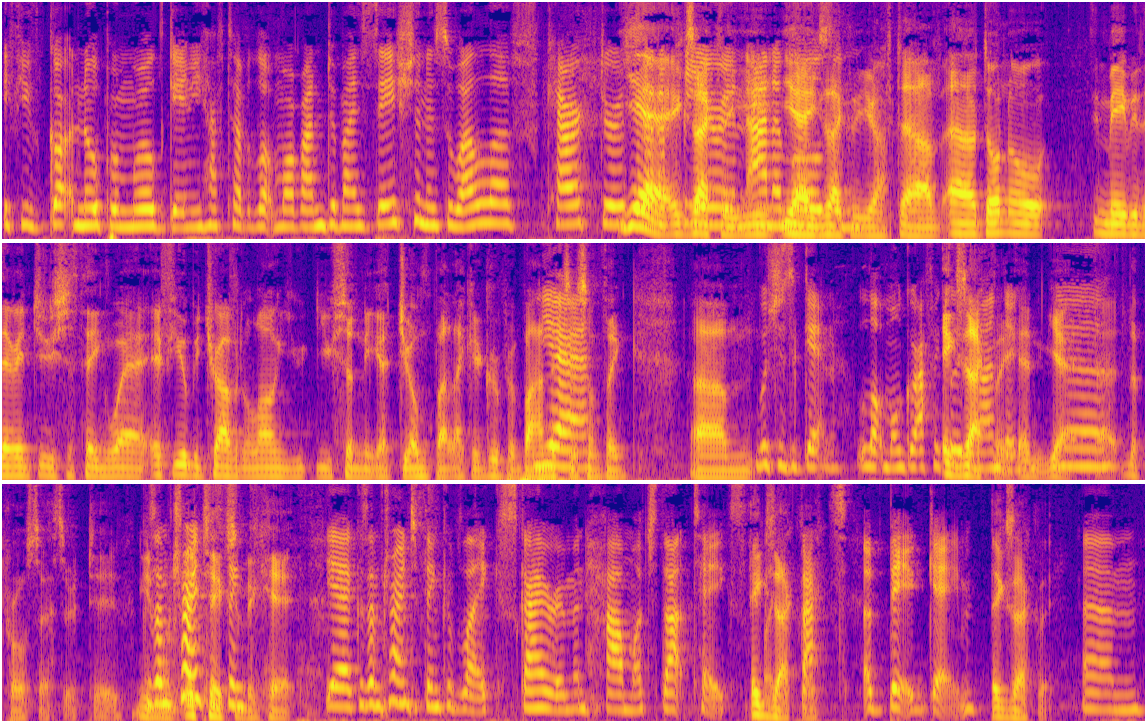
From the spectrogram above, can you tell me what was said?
if you've got an open world game, you have to have a lot more randomization as well of characters. yeah, exactly. And You- animals yeah, exactly. and- You have to have. I don't know. Maybe they introduce a thing where if you'll be traveling along, you, you suddenly get jumped by like a group of bandits Yeah. or something. Um, which is again a lot more graphically exactly, demanding. and yeah, Uh, the processor too. 'Cause I'm trying to think- a big hit. yeah, because I'm trying to think of like Skyrim and how much that takes. Like, Exactly. that's a big game. Exactly. Um,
